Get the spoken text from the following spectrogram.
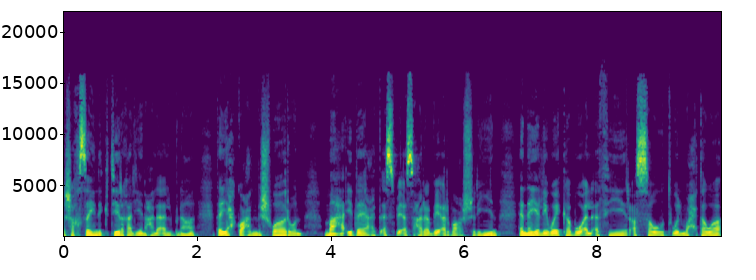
شخصين كتير غاليين على قلبنا. تيحكوا عن مشوارهم مع إذاعة أس بي أس عربي 24 هن يلي واكبوا الأثير الصوت والمحتوى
